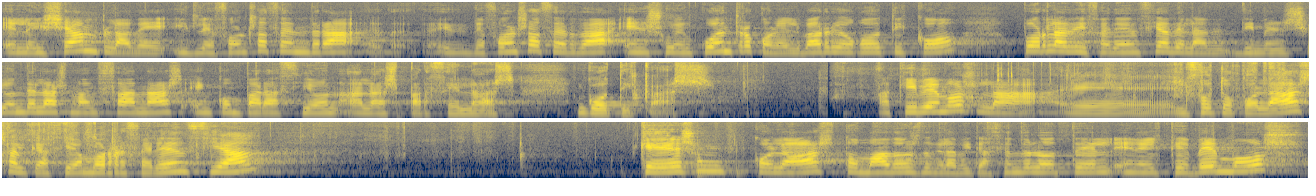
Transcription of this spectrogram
el ejemplo de Ildefonso Cerdá en su encuentro con el barrio gótico por la diferencia de la dimensión de las manzanas en comparación a las parcelas góticas. Aquí vemos eh, el fotocolás al que hacíamos referencia, que es un collage tomado desde la habitación del hotel en el que vemos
